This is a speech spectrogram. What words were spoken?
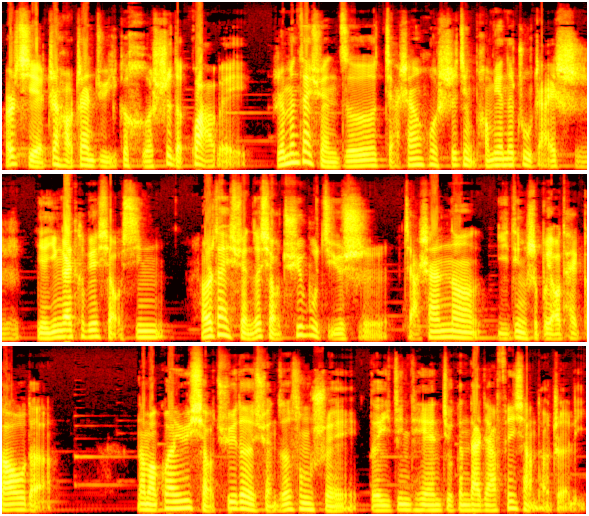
而且正好占据一个合适的卦位。人们在选择假山或实景旁边的住宅时，也应该特别小心。而在选择小区布局时，假山呢一定是不要太高的。那么关于小区的选择风水，德意今天就跟大家分享到这里。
